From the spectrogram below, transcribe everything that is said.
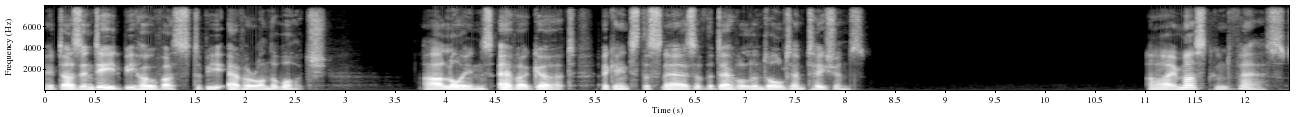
It does indeed behove us to be ever on the watch, our loins ever girt against the snares of the devil and all temptations. I must confess,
